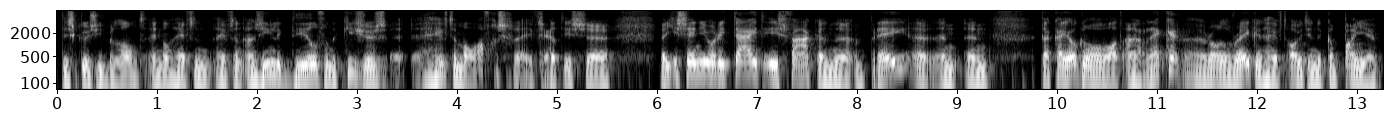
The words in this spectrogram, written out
discussie beland. En dan heeft een, heeft een aanzienlijk deel van de kiezers eh, heeft hem al afgeschreven. Ja. Dat is, eh, weet je, senioriteit is vaak een, een pre. en, en daar kan je ook nog wel wat aan rekken. Ronald Reagan heeft ooit in de campagne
